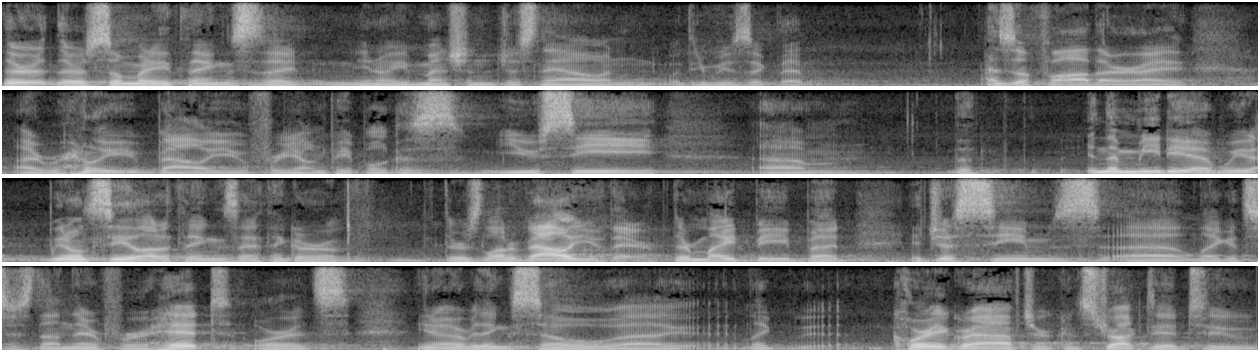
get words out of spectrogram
There, there are so many things that, you know, you mentioned just now and with your music that as a father, I, I really value for young people because you see um, the in the media we we don't see a lot of things I think are of there's a lot of value there. There might be, but it just seems uh, like it's just done there for a hit, or it's you know everything's so uh, like choreographed or constructed to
